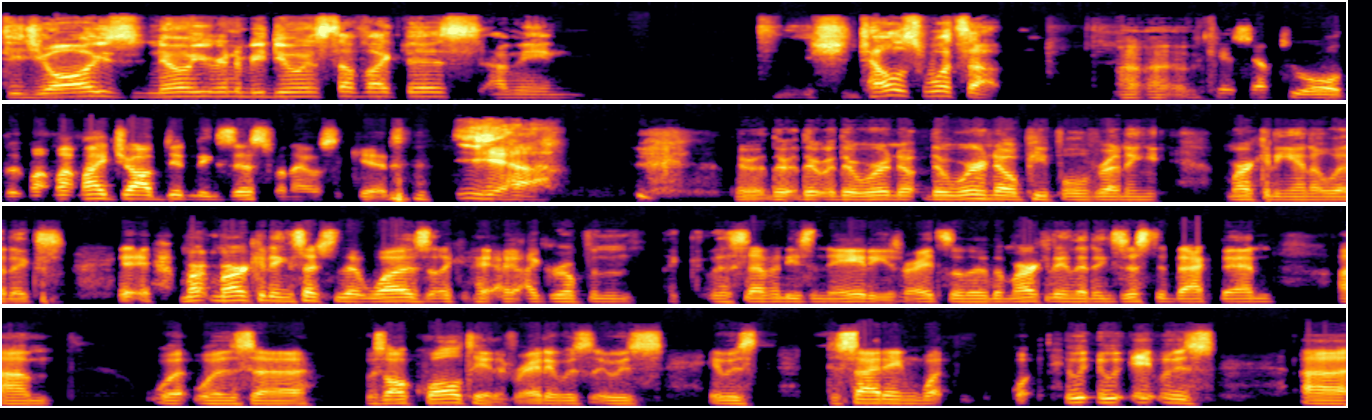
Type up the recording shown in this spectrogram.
did you always know you're going to be doing stuff like this? I mean, tell us what's up. Uh, uh, Casey, I'm too old. My, my, job didn't exist when I was a kid. Yeah. there, there, there, there were no there were no people running marketing analytics. Eh, mar- marketing such that it was like I, I grew up in like the 70s and the 80s, right? So the, the marketing that existed back then um, what was uh, was all qualitative, right? It was it was it was deciding what it, it, it was uh,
